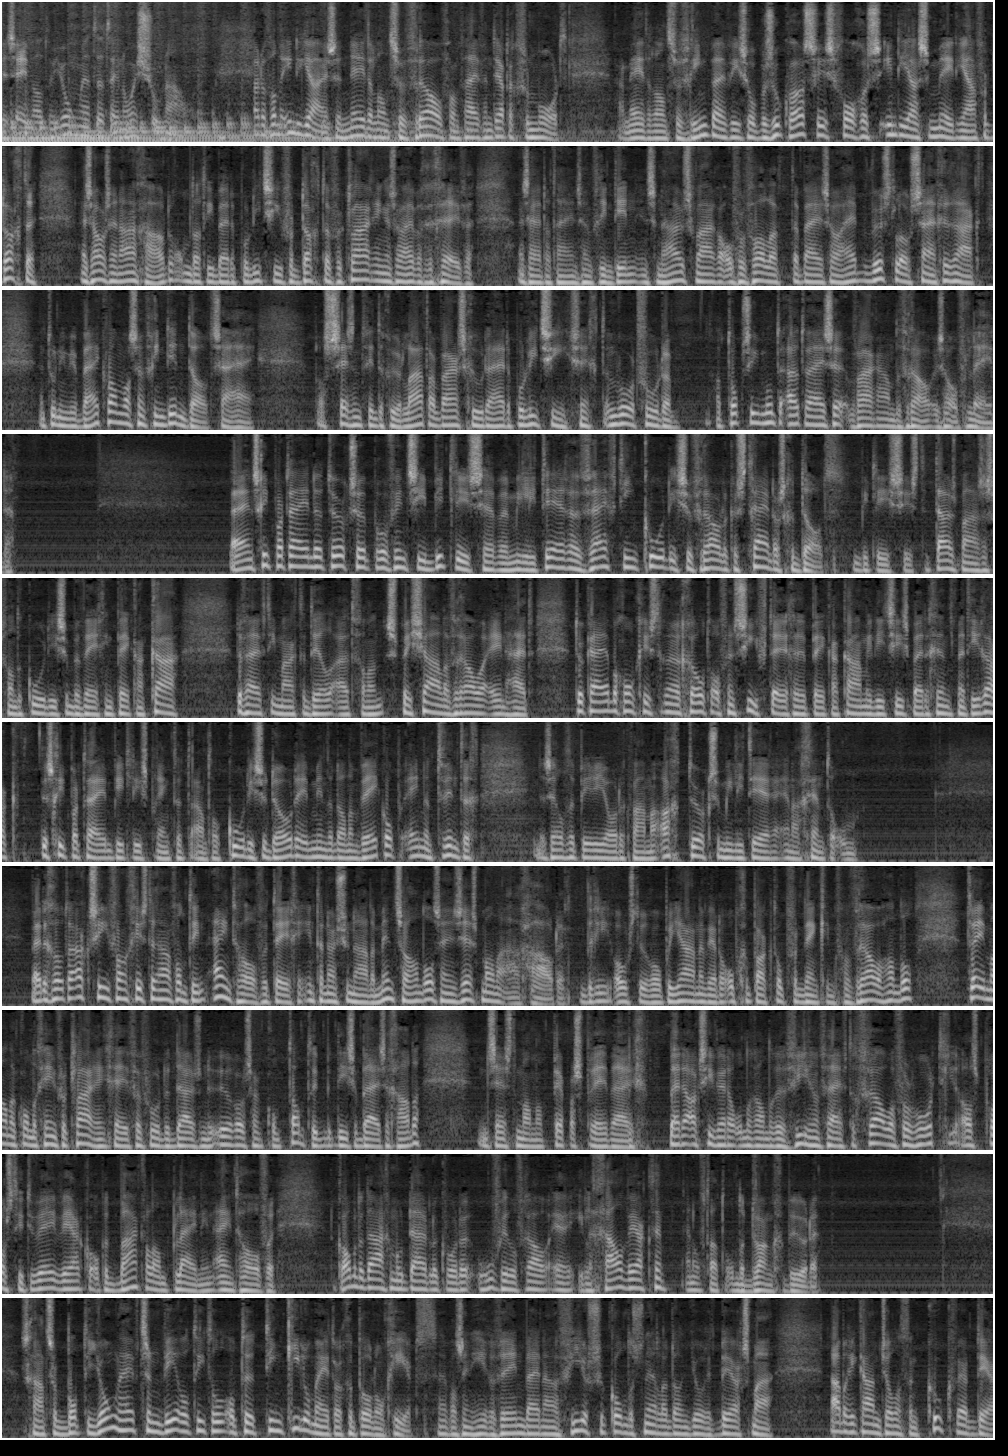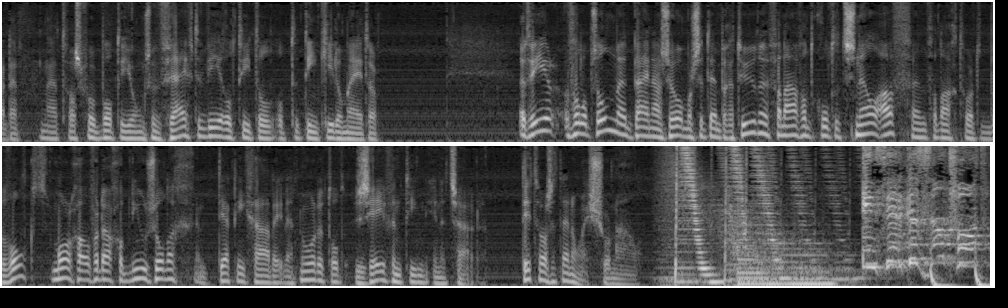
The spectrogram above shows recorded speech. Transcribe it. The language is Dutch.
Dit is Ewout de Jong met het NOS-journaal. van India is een Nederlandse vrouw van 35 vermoord. Haar Nederlandse vriend bij wie ze op bezoek was is volgens India's media verdachte. Hij zou zijn aangehouden omdat hij bij de politie verdachte verklaringen zou hebben gegeven. Hij zei dat hij en zijn vriendin in zijn huis waren overvallen. Daarbij zou hij bewusteloos zijn geraakt. En toen hij weer bijkwam was zijn vriendin dood, zei hij. Pas 26 uur later waarschuwde hij de politie, zegt een woordvoerder. De autopsie moet uitwijzen waaraan de vrouw is overleden. Bij een schietpartij in de Turkse provincie Bitlis hebben militairen 15 Koerdische vrouwelijke strijders gedood. Bitlis is de thuisbasis van de Koerdische beweging PKK. De 15 maakten deel uit van een speciale vrouweneenheid. Turkije begon gisteren een groot offensief tegen PKK-milities bij de grens met Irak. De schietpartij in Bitlis brengt het aantal Koerdische doden in minder dan een week op 21. In dezelfde periode kwamen acht Turkse militairen en agenten om. Bij de grote actie van gisteravond in Eindhoven tegen internationale mensenhandel zijn zes mannen aangehouden. Drie Oost-Europeanen werden opgepakt op verdenking van vrouwenhandel. Twee mannen konden geen verklaring geven voor de duizenden euro's aan contanten die ze bij zich hadden. Een zesde man had pepperspray bij. Bij de actie werden onder andere 54 vrouwen verhoord die als prostituee werken op het Bakelandplein in Eindhoven. De komende dagen moet duidelijk worden hoeveel vrouwen er illegaal werkten en of dat onder dwang gebeurde. Schaatser Bob de Jong heeft zijn wereldtitel op de 10 kilometer geprolongeerd. Hij was in Heerenveen bijna 4 seconden sneller dan Jorrit Bergsma. De Amerikaan Jonathan Cook werd derde. Het was voor Bob de Jong zijn vijfde wereldtitel op de 10 kilometer. Het weer volop zon met bijna zomerse temperaturen. Vanavond koelt het snel af en vannacht wordt het bewolkt. Morgen overdag opnieuw zonnig en 13 graden in het noorden tot 17 in het zuiden. Dit was het NOS Journaal. In Circus Zandvoort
